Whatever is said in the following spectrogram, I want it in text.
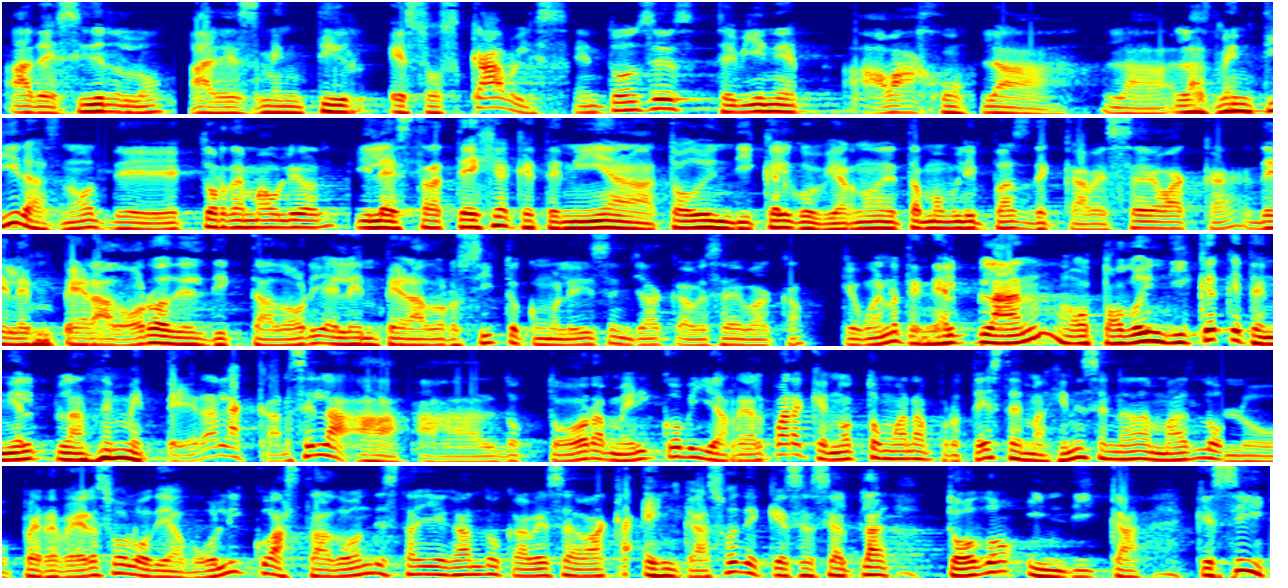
a decirlo, a desmentir esos cables. Entonces se viene abajo la, las mentiras, ¿no? De Héctor de Mauleón y la estrategia que tenía, todo indica el gobierno de Tamaulipas de cabeza de vaca, del emperador o del dictador, el emperadorcito, como le dicen ya, cabeza de vaca, que bueno, tenía el plan, o todo indica que tenía el plan de meter a la cárcel al doctor Américo Villarreal para que no tomara protesta. Imagínense nada más lo, lo perverso, lo diabólico, hasta dónde está llegando cabeza de vaca en caso de que ese sea el plan. Todo indica que sí.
